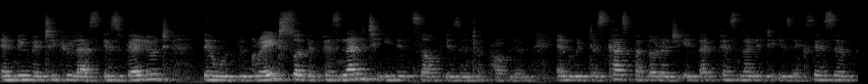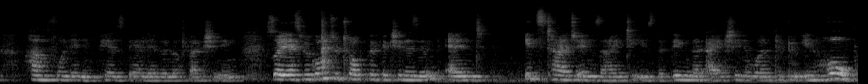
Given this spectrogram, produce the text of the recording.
and being meticulous is valued, they would be great. So the personality in itself isn't a problem. And we discuss pathology if that personality is excessive, harmful, and impairs their level of functioning. So yes, we're going to talk perfectionism and its tied to anxiety is the thing that I actually want to do in hope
